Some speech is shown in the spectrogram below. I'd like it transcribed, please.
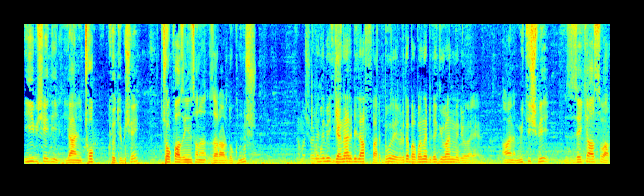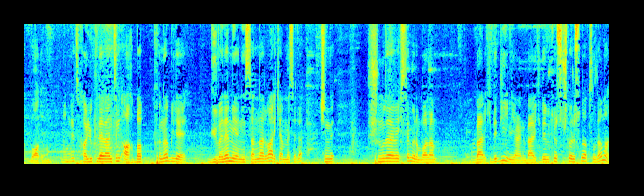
iyi bir şey değil. Yani çok kötü bir şey. Çok fazla insana zarar dokunmuş. ama şöyle Ama de bir genel bir laf var. Bu devirde babana bile güvenme diyorlar yani. Aynen müthiş bir zekası var bu adamın. Millet Haluk Levent'in ahbapına bile güvenemeyen insanlar varken mesela şimdi şunu da demek istemiyorum bu adam belki de değil yani belki de bütün suçlar üstüne atıldı ama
